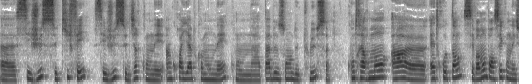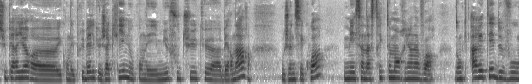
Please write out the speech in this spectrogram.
Euh, c'est juste se kiffer, c'est juste se dire qu'on est incroyable comme on est, qu'on n'a pas besoin de plus, Contrairement à euh, être hautain, c'est vraiment penser qu'on est supérieur euh, et qu'on est plus belle que Jacqueline ou qu'on est mieux foutu que euh, Bernard ou je ne sais quoi. mais ça n'a strictement rien à voir. Donc arrêtez de vous,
